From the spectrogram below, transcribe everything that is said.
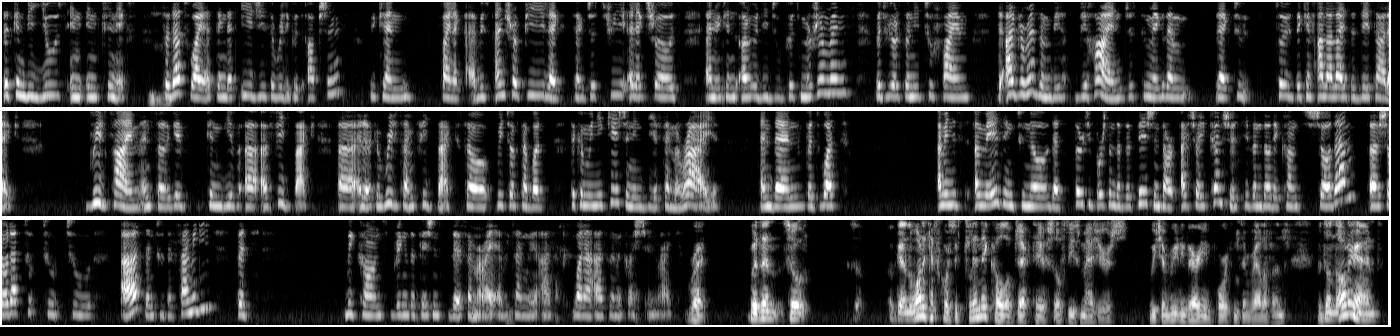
that can be used in, in clinics. Mm-hmm. So that's why I think that EEG is a really good options. We can find like with entropy, like it's like just three electrodes, and we can already do good measurements. But we also need to find the algorithm be- behind just to make them like to so they can analyze the data like real time, and so give can give a, a feedback, uh, like a real time feedback. So we talked about the communication in the fMRI, and then but what I mean, it's amazing to know that 30% of the patients are actually conscious, even though they can't show them, uh, show that to, to, to us and to their family. But we can't bring the patients to the fMRI every time we ask, want to ask them a question, right? Right. But then, so, so okay, on the one hand, of course, the clinical objectives of these measures, which are really very important and relevant. But on the other hand,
